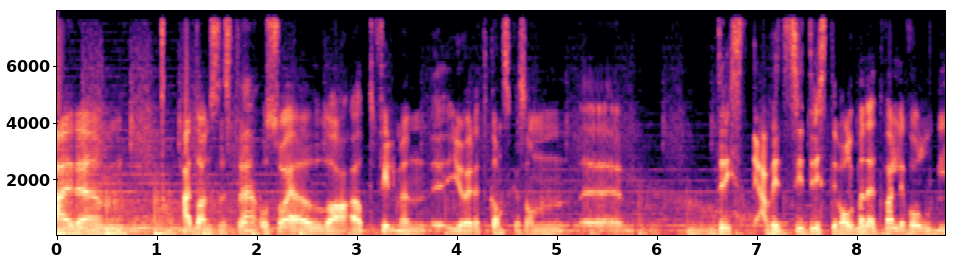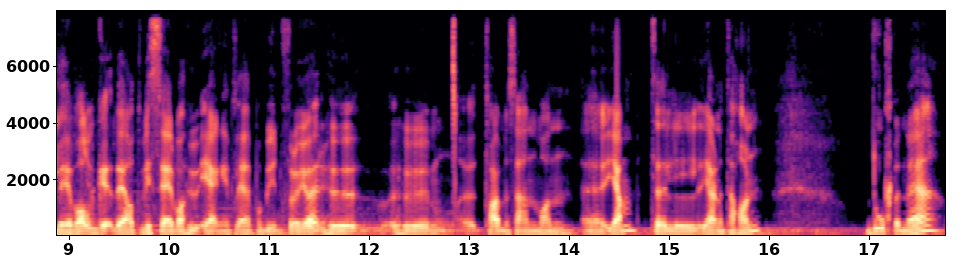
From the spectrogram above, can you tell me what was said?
Her, eh, her danses det, og så er det da at filmen gjør et ganske sånn eh, drist, Jeg vil si dristig valg, men et veldig voldelig valg. Det at vi ser hva hun egentlig er på byen for å gjøre. Hun, hun tar med seg en mann eh, hjem, til, gjerne til han. Doper ned.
